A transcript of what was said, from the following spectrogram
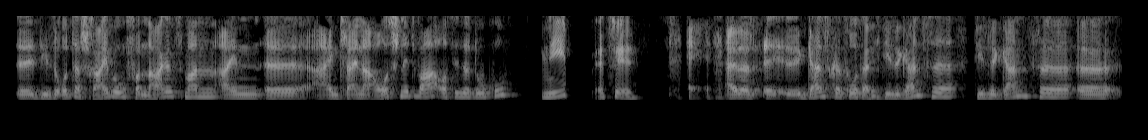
äh, diese Unterschreibung von Nagelsmann ein, äh, ein kleiner Ausschnitt war aus dieser Doku? Nee, erzähl. Äh, also äh, ganz, ganz großartig. Diese ganze, diese ganze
